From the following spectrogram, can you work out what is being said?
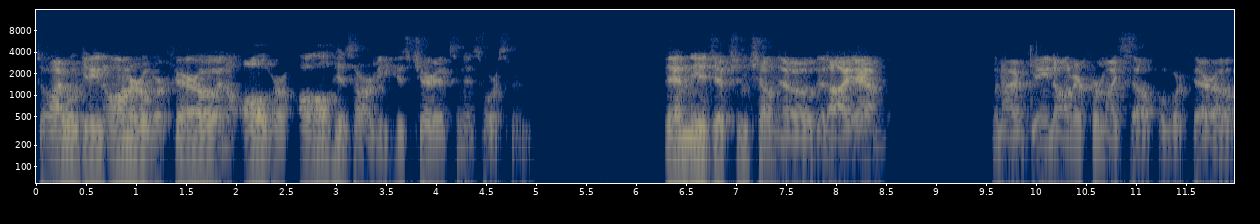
So I will gain honor over Pharaoh and all over all his army, his chariots and his horsemen. Then the Egyptians shall know that I am when I have gained honor for myself over Pharaoh,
